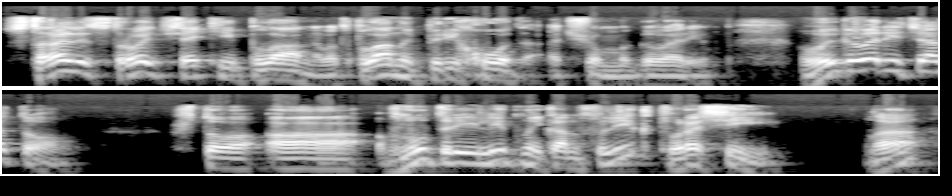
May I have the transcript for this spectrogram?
старались строить всякие планы, вот планы перехода, о чем мы говорим. Вы говорите о том, что а, внутриэлитный конфликт в России да,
